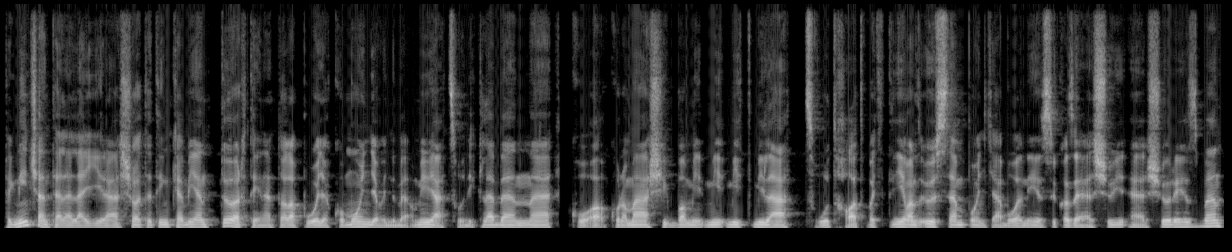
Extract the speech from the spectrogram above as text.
meg nincsen tele leírással, tehát inkább ilyen történet alapú, hogy akkor mondja, hogy be- mi játszódik le benne, akkor, akkor a másikban mi, mi, mit, mi látszódhat, vagy nyilván az ő szempontjából nézzük az első, első részben,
